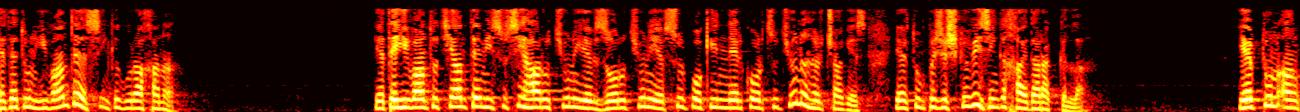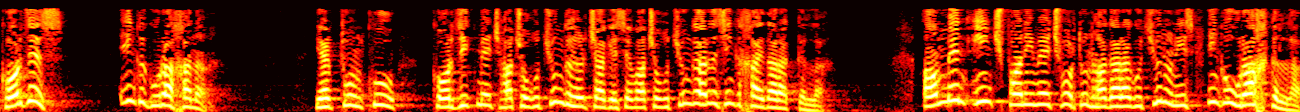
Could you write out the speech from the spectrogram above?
Եթե դու հիվանդ ես, ինքը կուրախանա։ Եթե հիվանդության դեմ Հիսուսի հարությունը եւ զորությունը եւ Սուրբ ոգի ներկործությունը հրճագես, եւ դու բժշկվիս, ինքը խայդարակ կլա։ Երբ դու անկորձ ես, ինքը կուրախանա։ Երբ դու քու կորձիտ մեջ հաջողություն կհրճագես եւ հաջողություն կառնես, ինքը խայդարակ կլա ամեն ինչ բանի մեջ որ դու հագարագություն ունիս, ինքը ուրախ կլա։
